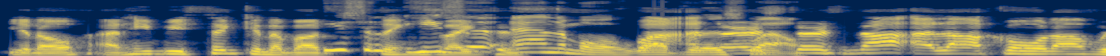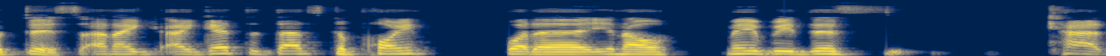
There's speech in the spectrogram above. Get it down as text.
you know, and he'd be thinking about he's an things he's like an this. animal But lover as there's, well. there's not a lot going on with this, and I I get that that's the point, but uh, you know, maybe this cat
